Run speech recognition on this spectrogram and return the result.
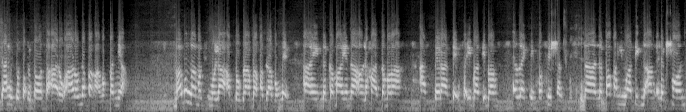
dahil tutok ito sa araw-araw na pangangampanya. Bago nga magsimula ang programa Kablabong Net, ay nagkamayan na ang lahat ng mga aspirante sa iba't ibang elected positions na nagpapahiwatig na ang eleksyon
